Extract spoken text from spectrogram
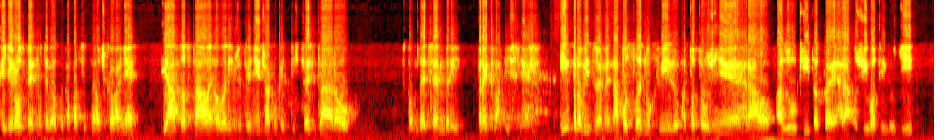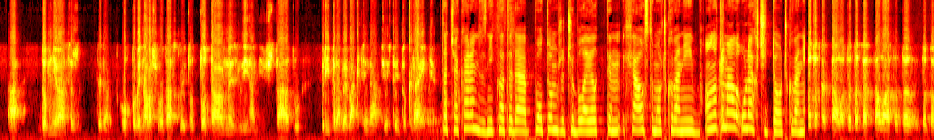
keď je rozbehnuté veľkokapacitné očkovanie. Ja to stále hovorím, že to je niečo ako keď tých cestárov v tom decembri prekvapí sneh. Improvizujeme na poslednú chvíľu a toto už nie je hra o fazulky, toto je hra o životy ľudí a domnievam sa, že teda odpoveď na vašu otázku je to totálne zlyhanie štátu príprave vakcinácie v tejto krajine. Tá čakáreň vznikla teda po tom, že čo bol aj ten chaos v tom očkovaní. Ono to malo uľahčiť to očkovanie. Toto sa stalo, toto sa stalo a toto, toto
